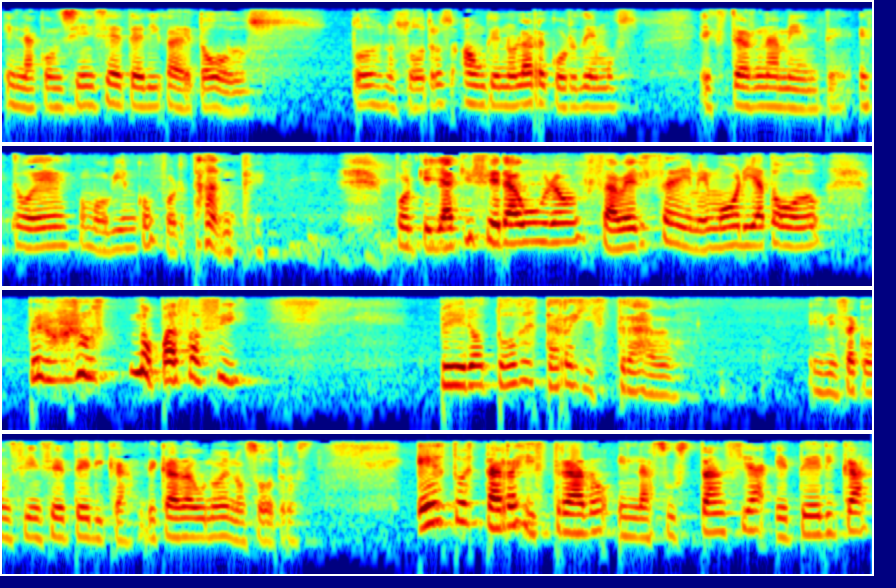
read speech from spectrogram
en la conciencia etérica de todos, todos nosotros, aunque no la recordemos externamente. Esto es como bien confortante, porque ya quisiera uno saberse de memoria todo, pero no, pasa así. Pero todo está registrado en esa conciencia etérica de cada uno de nosotros. Esto está registrado en la sustancia etérica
